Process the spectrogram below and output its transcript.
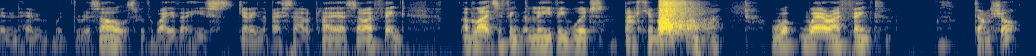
in him with the results, with the way that he's getting the best out of players. So I think I'd like to think that Levy would back him in the summer. Where I think gunshot.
